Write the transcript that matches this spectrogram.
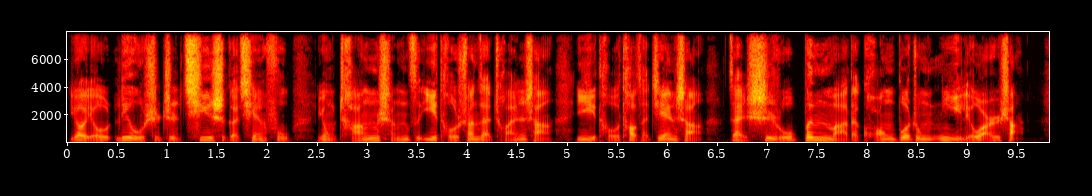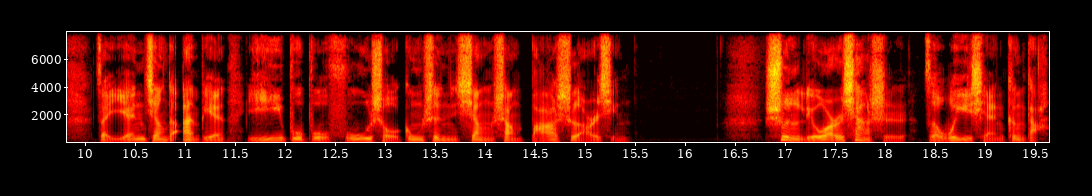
要由六十至七十个纤夫用长绳子一头拴在船上，一头套在肩上，在势如奔马的狂波中逆流而上，在沿江的岸边一步步俯首躬身向上跋涉而行。顺流而下时，则危险更大。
